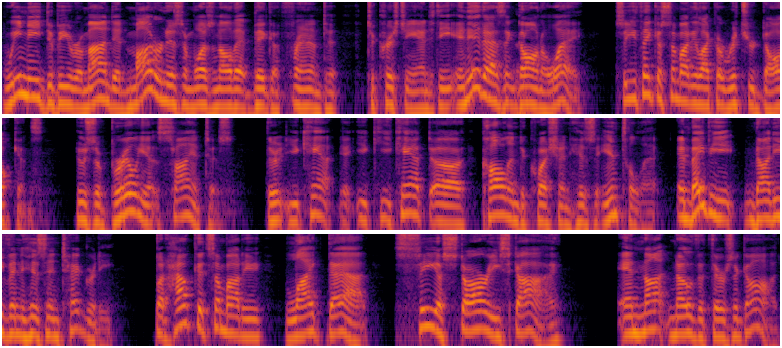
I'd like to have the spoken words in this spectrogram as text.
We need to be reminded modernism wasn't all that big a friend to, to Christianity, and it hasn't gone away. So you think of somebody like a Richard Dawkins, who's a brilliant scientist. There, you can't you, you can't uh, call into question his intellect, and maybe not even his integrity. But how could somebody like that see a starry sky and not know that there's a God?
